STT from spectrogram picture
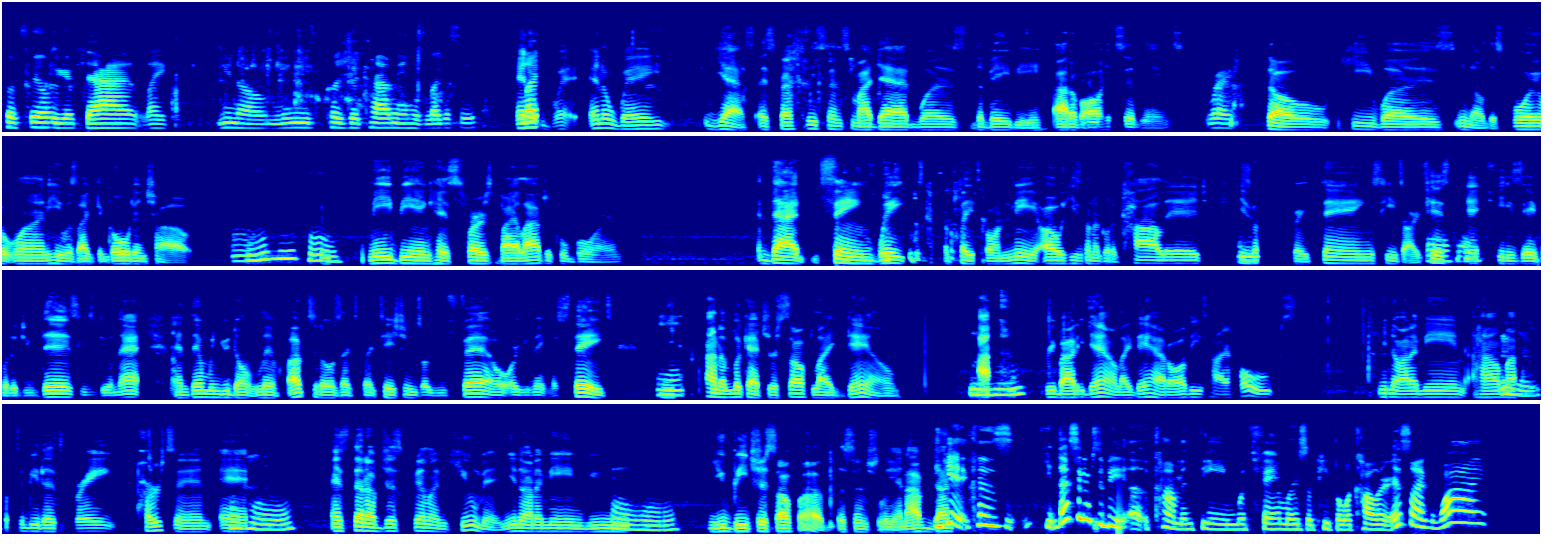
fulfill your dad, like, you know, needs because you're carrying his legacy? In Like- a way, in a way, yes. Especially since my dad was the baby out of all his siblings, Right. so he was, you know, the spoiled one. He was like the golden child. Mhm. Mhm. Me being his first biological born, that same weight was kind of placed on me. Oh, he's gonna go to college. He's gonna do great things. He's artistic. He's able to do this. He's doing that. And then when you don't live up to those expectations, or you fail, or you make mistakes, you Mhm. kind of look at yourself like, damn, Mhm. everybody down. Like they had all these high hopes. You know what I mean? How am I Mhm. supposed to be this great person? And Mhm. instead of just feeling human, you know what I mean? You. You beat yourself up essentially. And I've done Yeah, because that seems to be a common theme with families of people of color. It's like why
